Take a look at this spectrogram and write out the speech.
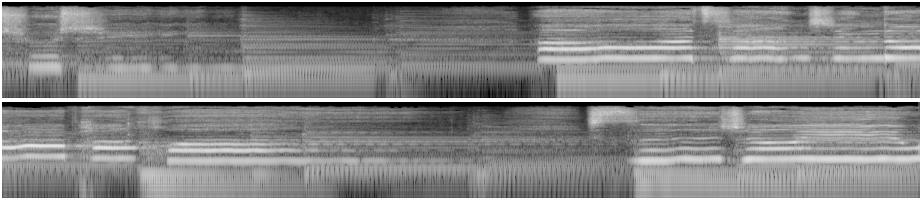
处寻。哦，我曾经多彷徨，四周已无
